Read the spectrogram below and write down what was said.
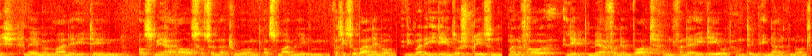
Ich nehme meine Ideen aus mir heraus, aus der Natur und aus meinem Leben, was ich so wahrnehme und wie meine Ideen so sprießen. Meine Frau lebt mehr von dem Wort und von der Idee und, und den Inhalten und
